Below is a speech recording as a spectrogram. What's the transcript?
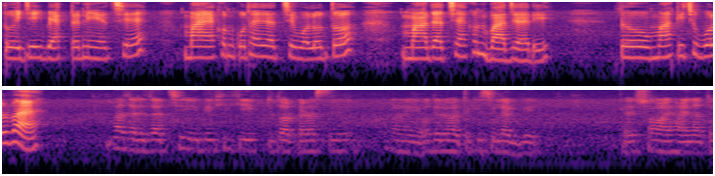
তো এই যে এই ব্যাগটা নিয়েছে। মা এখন কোথায় যাচ্ছে বলো তো? মা যাচ্ছে এখন বাজারে। তো মা কিছু বলবা? বাজারে যাচ্ছি দেখি কি একটু দরকার আছে। মানে ওদের হয়তো কিছু লাগবে। তাই সময় হয় না তো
